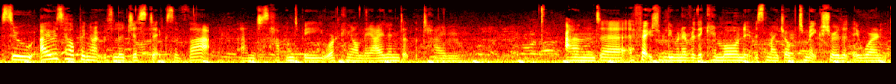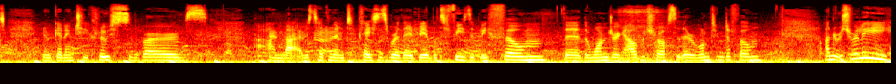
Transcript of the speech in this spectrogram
So I was helping out with logistics of that, and just happened to be working on the island at the time. And uh, effectively, whenever they came on, it was my job to make sure that they weren't, you know, getting too close to the birds, and that I was taking them to places where they'd be able to feasibly film the, the wandering albatross that they were wanting to film. And it was really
